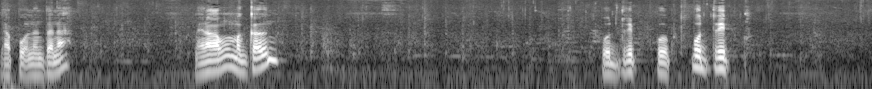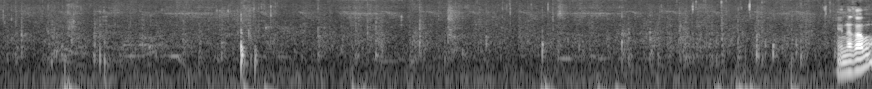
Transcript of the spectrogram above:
Apo nang tana. Meron ka mo magkaon? Food trip, food, food trip. Meron ka mo?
